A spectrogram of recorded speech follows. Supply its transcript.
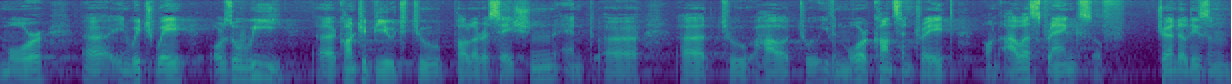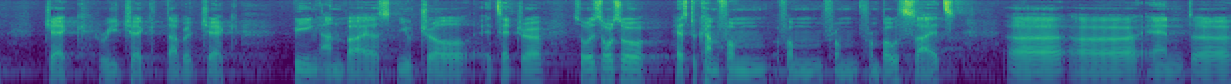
more in which way also we contribute to polarization and to how to even more concentrate on our strengths of journalism, check, recheck, double check, being unbiased, neutral, etc. So it also has to come from from from from both sides, uh, uh, and uh,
